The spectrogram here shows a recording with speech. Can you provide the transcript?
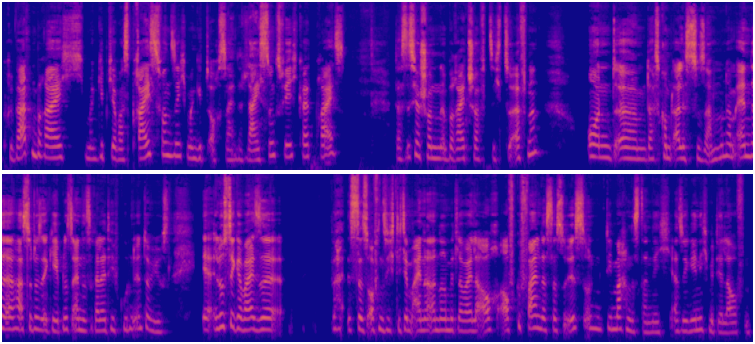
privaten Bereich. Man gibt ja was preis von sich. Man gibt auch seine Leistungsfähigkeit preis. Das ist ja schon eine Bereitschaft, sich zu öffnen. Und ähm, das kommt alles zusammen. Und am Ende hast du das Ergebnis eines relativ guten Interviews. Lustigerweise ist das offensichtlich dem einen oder anderen mittlerweile auch aufgefallen, dass das so ist und die machen es dann nicht. Also die gehen nicht mit dir laufen.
